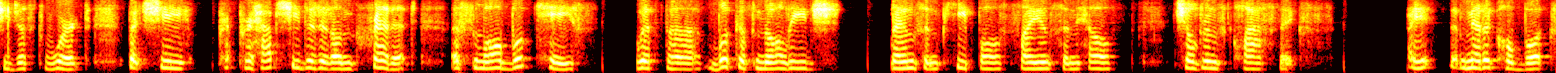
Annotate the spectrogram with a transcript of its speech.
She just worked. But she, perhaps she did it on credit, a small bookcase with the Book of Knowledge, Lands and People, Science and Health, children's classics, I, medical books,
